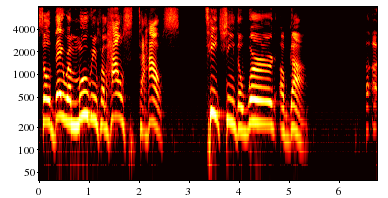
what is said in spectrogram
So they were moving from house to house, teaching the word of God. Uh, uh,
